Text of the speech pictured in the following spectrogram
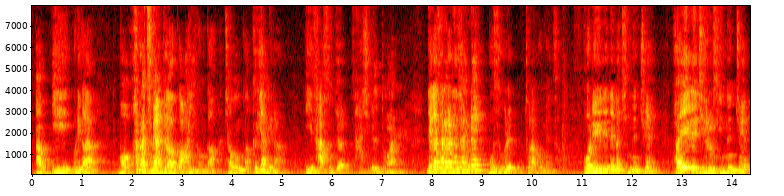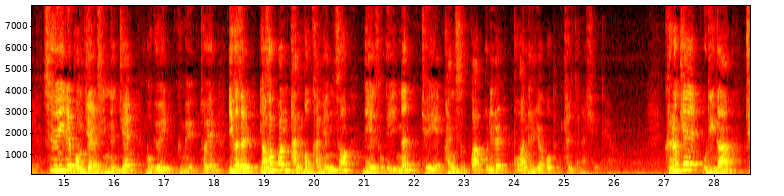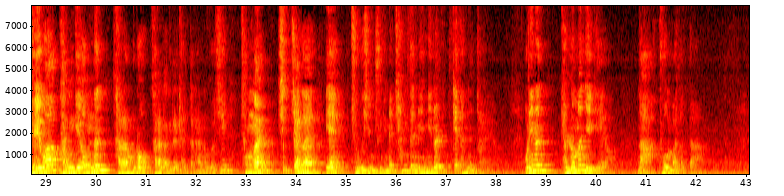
아, 이 우리가 뭐 하루 아침에 앉아갖고 아 이건가 저건가 그게 아니라 이 사순절 40일 동안 내가 살아가는 삶의 모습을 돌아보면서 월요일에 내가 짓는 죄, 화요일에 지을 수 있는 죄, 수요일에 범죄할 수 있는 죄, 목요일, 금요일, 토요일 이것을 여섯 번 반복하면서 내 속에 있는 죄의 관습과 뿌리를 뽑아내려고 결단하셔야 돼요. 그렇게 우리가 죄와 관계없는 사람으로 살아가기를 결단하는 것이 정말 십자가에 죽으신 주님의 참된 의미를 깨닫는 자예요. 우리는 결론만 얘기해요. 나 구원받았다.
